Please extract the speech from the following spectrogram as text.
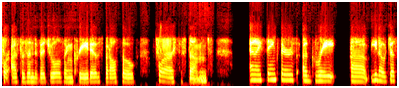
for us as individuals and creatives, but also for our systems. And I think there's a great, uh, you know, just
